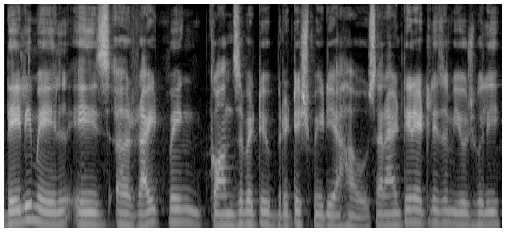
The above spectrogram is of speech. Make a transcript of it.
Daily Mail is a right wing conservative British media house, and antinatalism usually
